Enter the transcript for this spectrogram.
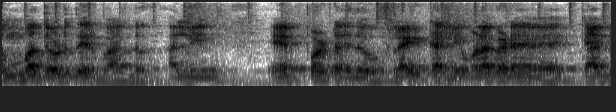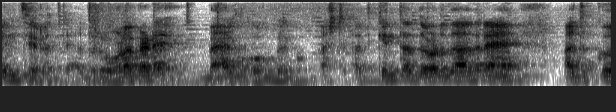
ತುಂಬ ದೊಡ್ಡದಿರಬಾರ್ದು ಅಲ್ಲಿ ಏರ್ಪೋರ್ಟ್ ಇದು ಫ್ಲೈಟಲ್ಲಿ ಒಳಗಡೆ ಕ್ಯಾಬಿನ್ಸ್ ಇರುತ್ತೆ. ಅದ್ರ ಒಳಗಡೆ ಬ್ಯಾಗ್ ಹೋಗಬೇಕು. ಅಷ್ಟೇ ಅದಕ್ಕಿಂತ ದೊಡ್ಡದಾದರೆ ಅದಕ್ಕೂ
